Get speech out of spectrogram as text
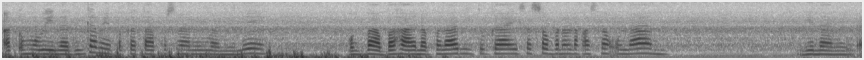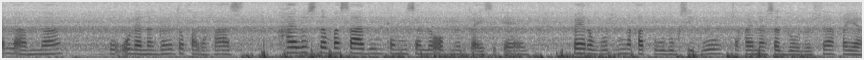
At umuwi na din kami pagkatapos namin mamili. Magbabaha na pala dito guys sa sobrang lakas ng ulan. Hindi namin alam na uulan ng ganito kalakas. halos nabasa din kami sa loob ng tricycle. Pero buti nakatulog si Bu, tsaka nasa dulo siya, kaya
